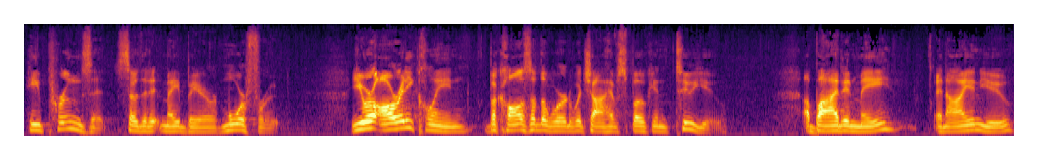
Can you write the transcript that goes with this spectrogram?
he prunes it so that it may bear more fruit. You are already clean because of the word which I have spoken to you. Abide in me, and I in you.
